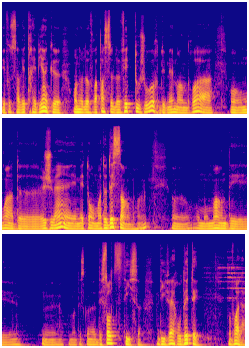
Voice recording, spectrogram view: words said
et vous savez très bien qu'on ne le voit pas se lever toujours du même endroit au mois de juin et mettons au mois de décembre, hein, au moment des comment est-ce qu'on a, des solstices d'hiver ou d'été. Voilà.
